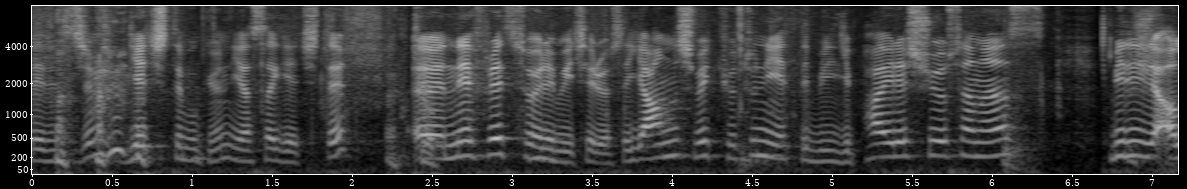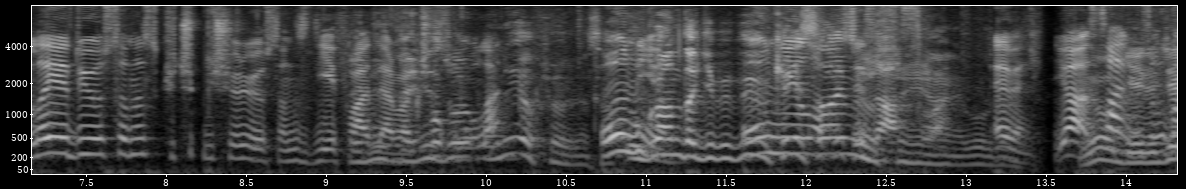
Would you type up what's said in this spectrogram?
Denizciğim. geçti bugün, yasa geçti. Ee, nefret söylemi içeriyorsa, yanlış ve kötü niyetli bilgi paylaşıyorsanız, biriyle alay ediyorsanız, küçük düşürüyorsanız diye ifadeler var. Deniz Çok muğlak. onu yapıyor mesela. 10 yıl. Uganda gibi bir 10 ülkeyi yıl hapis saymıyorsun cezası var. yani burada. Evet. Ya Yo, sadece gelecektim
